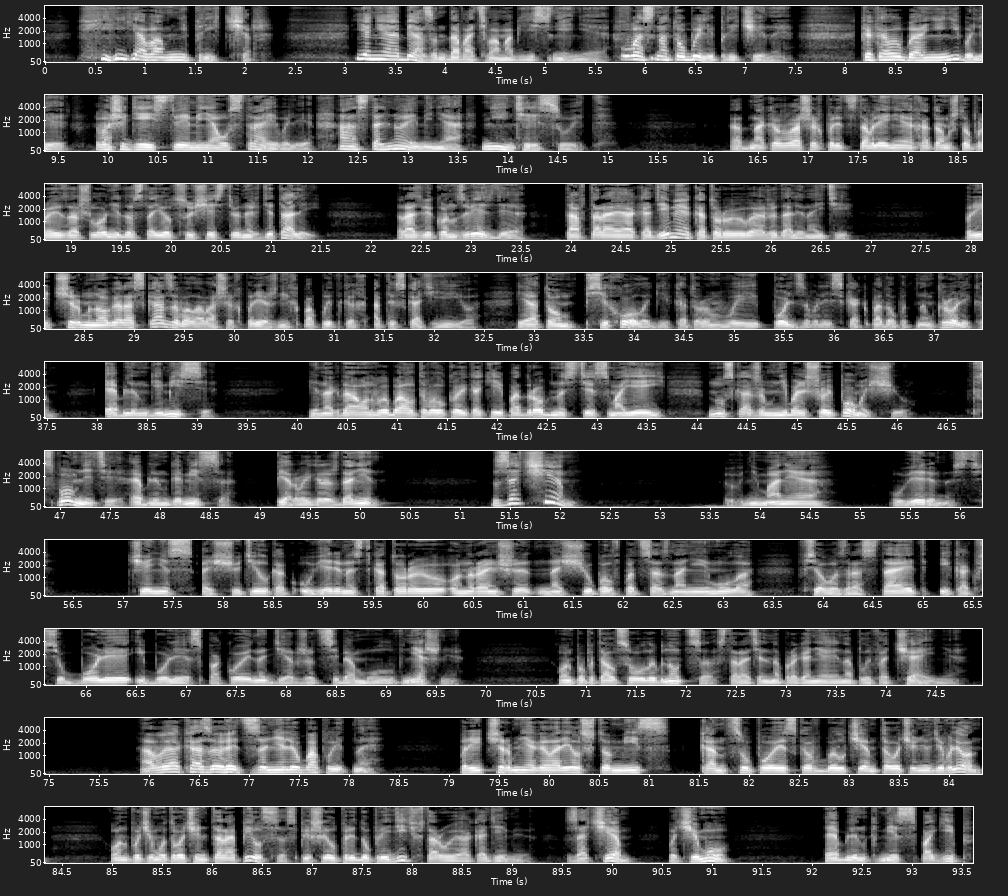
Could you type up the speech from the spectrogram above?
«Я вам не притчер. Я не обязан давать вам объяснения. У вас на то были причины. Каковы бы они ни были, ваши действия меня устраивали, а остальное меня не интересует». Однако в ваших представлениях о том, что произошло, недостает существенных деталей. Разве конзвездие Та вторая академия, которую вы ожидали найти? Притчер много рассказывал о ваших прежних попытках отыскать ее и о том психологе, которым вы пользовались как подопытным кроликом, Эблинге Мисси. Иногда он выбалтывал кое-какие подробности с моей, ну, скажем, небольшой помощью. Вспомните Эблинга Мисса, первый гражданин. «Зачем?» Внимание, уверенность. Ченнис ощутил, как уверенность, которую он раньше нащупал в подсознании Мула, все возрастает и как все более и более спокойно держит себя Мул внешне. Он попытался улыбнуться, старательно прогоняя наплыв отчаяния. «А вы, оказывается, нелюбопытны. Притчер мне говорил, что мисс концу поисков был чем-то очень удивлен. Он почему-то очень торопился, спешил предупредить вторую академию. Зачем? Почему? Эблинг Мисс погиб.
